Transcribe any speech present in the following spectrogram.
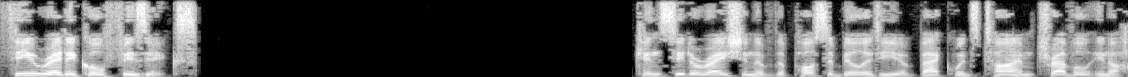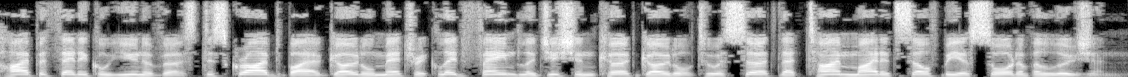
Theoretical physics Consideration of the possibility of backwards time travel in a hypothetical universe described by a Gödel metric led famed logician Kurt Gödel to assert that time might itself be a sort of illusion.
